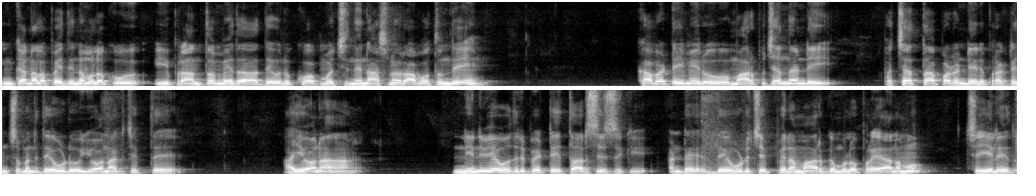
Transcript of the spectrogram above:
ఇంకా నలభై దినములకు ఈ ప్రాంతం మీద దేవుని కోపం వచ్చింది నాశనం రాబోతుంది. కాబట్టి మీరు మార్పు చెందండి పశ్చాత్తాపడండి అని ప్రకటించమని దేవుడు యోనాకు చెప్తే ఆ యోన నినివే వదిలిపెట్టి తార్సీసుకి అంటే దేవుడు చెప్పిన మార్గములో ప్రయాణము చేయలేదు.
